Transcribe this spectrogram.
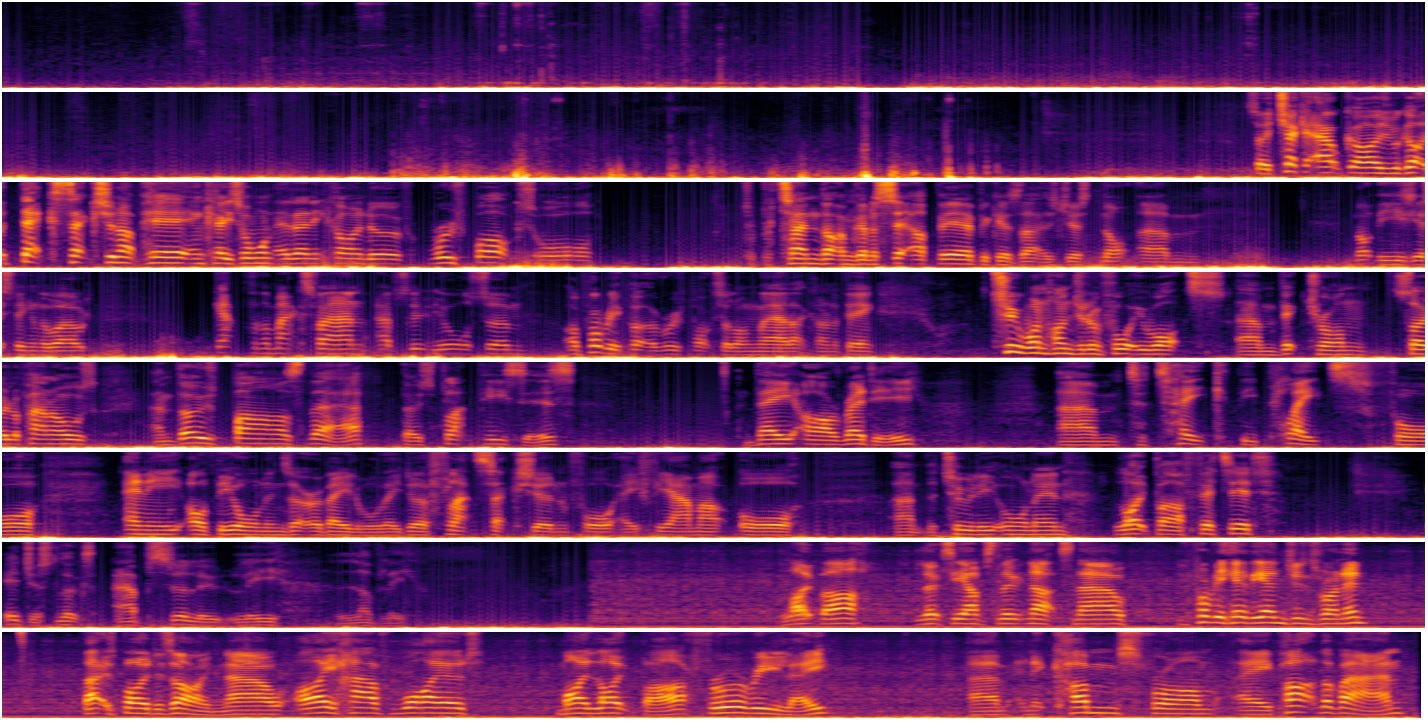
So check it out guys, we've got a deck section up here in case I wanted any kind of roof box or to pretend that I'm going to sit up here because that is just not um, not the easiest thing in the world. Gap for the max fan, absolutely awesome. I'll probably put a roof box along there, that kind of thing. Two 140 watts um, Victron solar panels and those bars there, those flat pieces, they are ready um, to take the plates for any of the awnings that are available. They do a flat section for a Fiamma or um, the Thule awning, light bar fitted. It just looks absolutely lovely. Light bar looks the absolute nuts. Now, you probably hear the engines running. That is by design. Now, I have wired my light bar through a relay um, and it comes from a part of the van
